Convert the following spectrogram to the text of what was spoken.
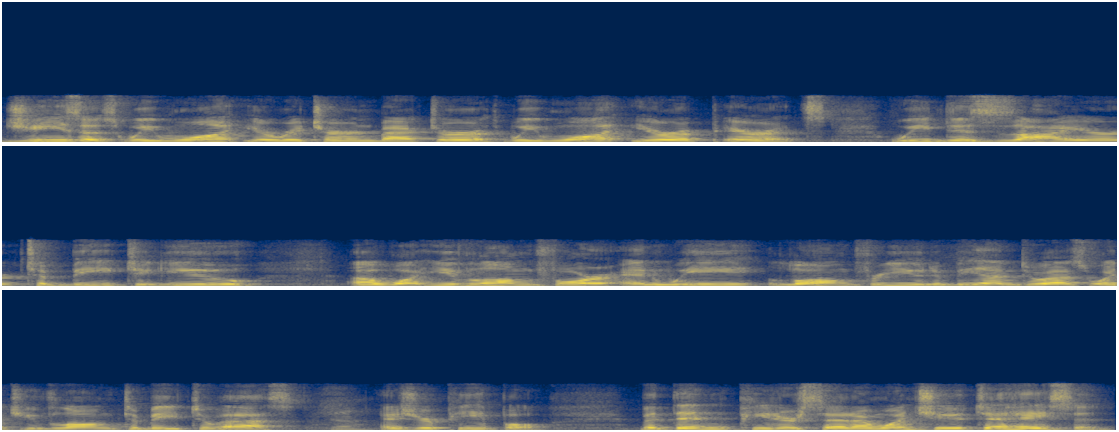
Jesus, we want your return back to earth. We want your appearance. We desire to be to you uh, what you've longed for, and we long for you to be unto us what you've longed to be to us yeah. as your people. But then Peter said, I want you to hasten.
